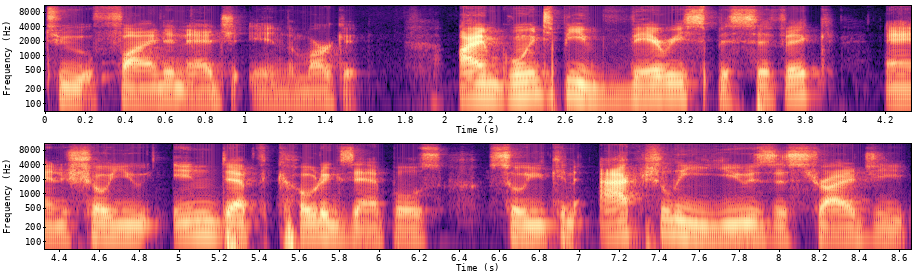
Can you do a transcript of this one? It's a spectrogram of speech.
to find an edge in the market. I'm going to be very specific and show you in-depth code examples so you can actually use this strategy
